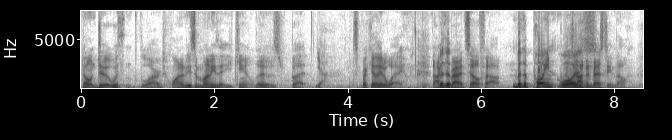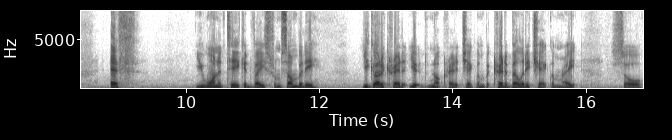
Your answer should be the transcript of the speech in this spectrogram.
don't do it with large quantities of money that you can't lose. But yeah. speculate away, knock But your the- bad self out. But the point was Not investing though. if you want to take advice from somebody, you got to credit you not credit check them, but credibility check them, right? So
